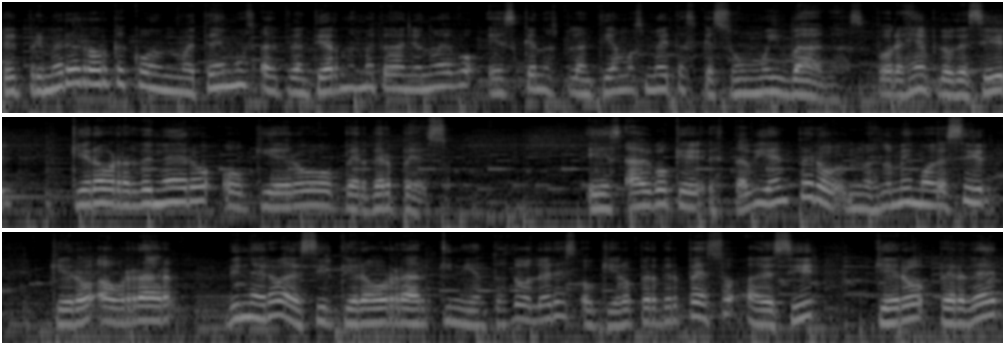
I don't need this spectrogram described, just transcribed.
El primer error que cometemos al plantearnos metas de año nuevo es que nos planteamos metas que son muy vagas. Por ejemplo, decir quiero ahorrar dinero o quiero perder peso. Es algo que está bien, pero no es lo mismo decir quiero ahorrar dinero a decir quiero ahorrar 500 dólares o quiero perder peso a decir quiero perder,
